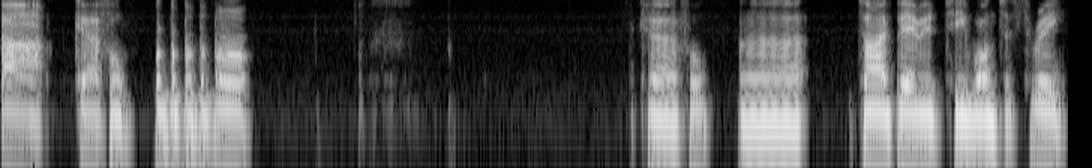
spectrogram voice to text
ah careful. Careful. Uh, time period t1 to 3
